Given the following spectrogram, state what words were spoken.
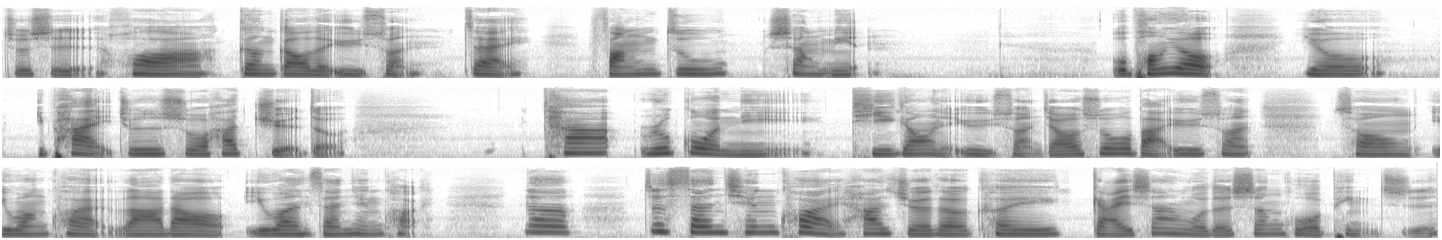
就是花更高的预算在房租上面？我朋友有。一派就是说，他觉得他如果你提高你的预算，假如说我把预算从一万块拉到一万三千块，那这三千块他觉得可以改善我的生活品质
